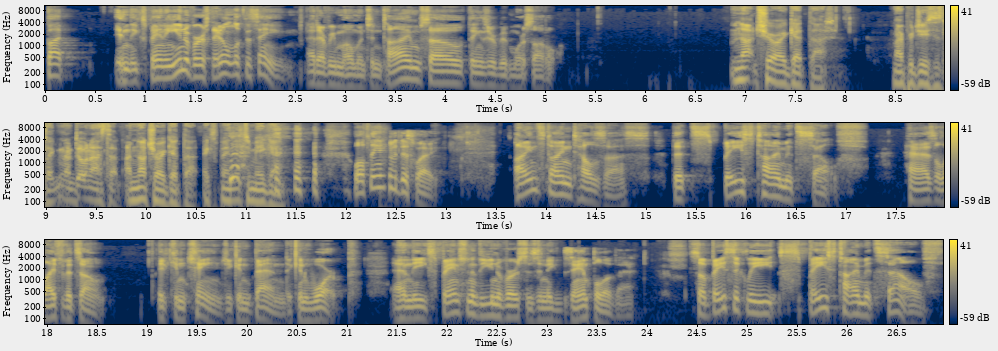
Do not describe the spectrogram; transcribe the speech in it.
But in the expanding universe, they don't look the same at every moment in time, so things are a bit more subtle. I'm not sure I get that. My producer's like, no, don't ask that. I'm not sure I get that. Explain it to me again. well, think of it this way Einstein tells us that space time itself has a life of its own. It can change, it can bend, it can warp. And the expansion of the universe is an example of that. So basically, space time itself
